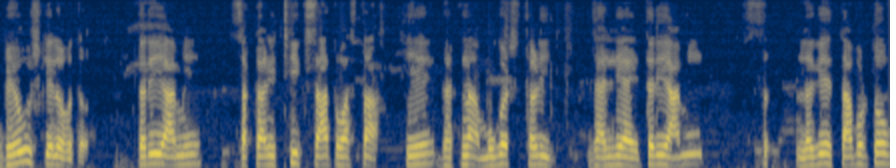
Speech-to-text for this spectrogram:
बेहूश केलं होतं. तरी आम्ही सकाळी ठीक सात वाजता हे घटना मुगटस्थळी झाली आहे. तरी आम्ही स लगेच ताबडतोब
